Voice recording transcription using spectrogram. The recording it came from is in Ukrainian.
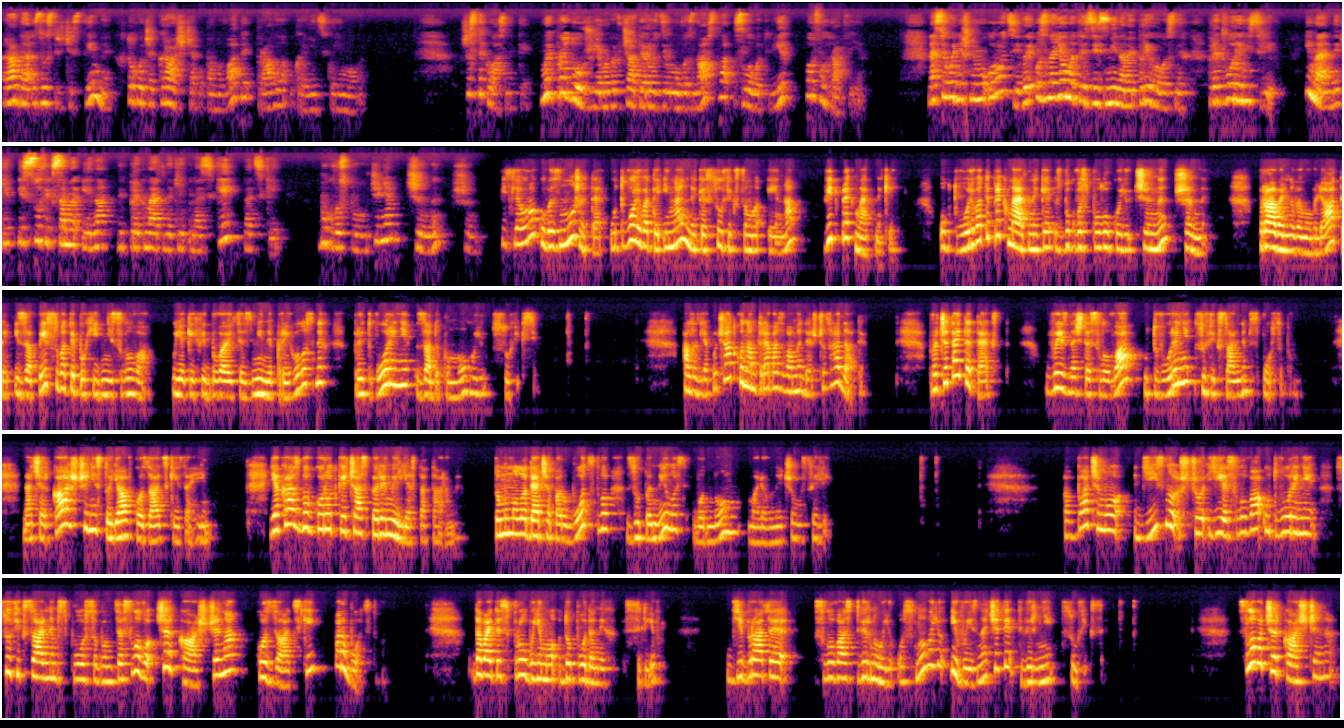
рада зустрічі з тими, хто хоче краще опанувати правила української мови. Шестикласники, ми продовжуємо вивчати розділ мовознавства словотвір, орфографія. На сьогоднішньому уроці ви ознайомитесь зі змінами приголосних при слів, іменників із суфіксами іна від прикметників наський та цький, буквосполученням чин, шин. Після уроку ви зможете утворювати іменники з суфіксом «ина» від прикметників, утворювати прикметники з буквосполукою «чини» «шини», правильно вимовляти і записувати похідні слова, у яких відбуваються зміни приголосних при творенні за допомогою суфіксів. Але для початку нам треба з вами дещо згадати. Прочитайте текст. Визначте слова, утворені суфіксальним способом. На Черкащині стояв козацький загін. Якраз був короткий час перемир'я з татарами, тому молодече парубоцтво зупинилось в одному мальовничому селі. Бачимо дійсно, що є слова, утворені суфіксальним способом. Це слово Черкащина, козацький парубоцтво. Давайте спробуємо до поданих слів дібрати слова з твірною основою і визначити твірні суфікси. Слово Черкащина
